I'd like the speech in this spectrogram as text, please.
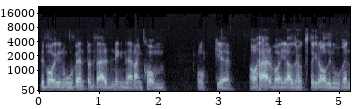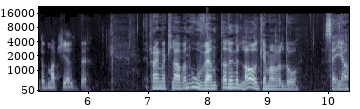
det var ju en oväntad värvning när han kom. Och eh, ja, här var han i allra högsta grad en oväntad matchhjälte. Ragnar Klavan oväntad överlag kan man väl då säga.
